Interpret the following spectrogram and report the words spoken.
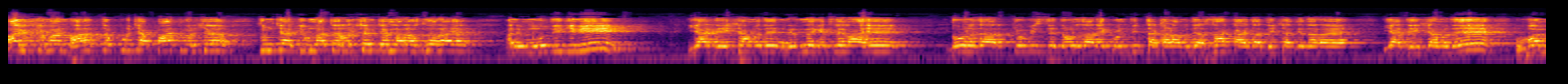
आयुष्यमान भारतचं पुढच्या पाच वर्ष तुमच्या जीवनाचं रक्षण करणार असणार आहे. आणि मोदीजींनी या देशामध्ये निर्णय घेतलेला आहे. दोन हजार चोवीस ते दोन हजार एकोणतीसच्या काळामध्ये असा कायदा देशात येणार आहे. या देशामध्ये वन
